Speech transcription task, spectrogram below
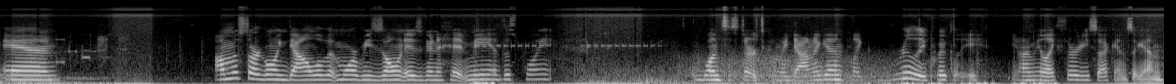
And I'm gonna start going down a little bit more because zone is gonna hit me at this point. Once it starts coming down again, like really quickly. You know I mean? Like 30 seconds again.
